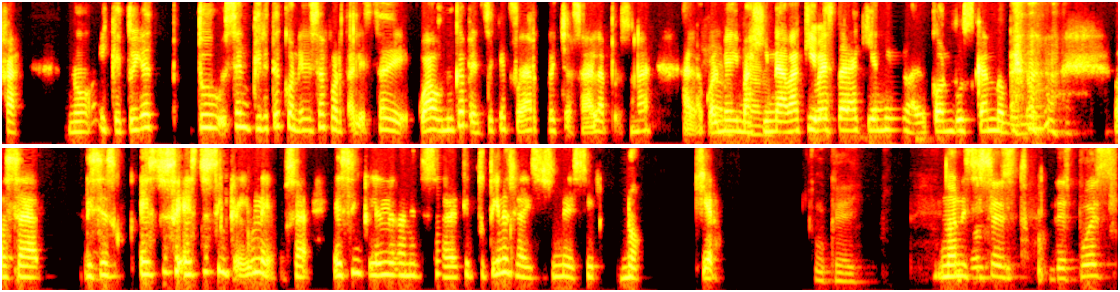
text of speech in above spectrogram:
ajá, ¿no? Y que tú ya, tú sentirte con esa fortaleza de, wow, nunca pensé que fuera a rechazar a la persona a la cual me imaginaba que iba a estar aquí en mi balcón buscándome, ¿no? o sea, dices, esto es, esto es increíble, o sea, es increíble realmente saber que tú tienes la decisión de decir, no, quiero. Ok. No Entonces, después,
